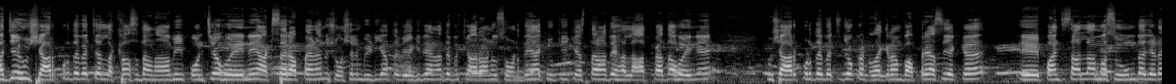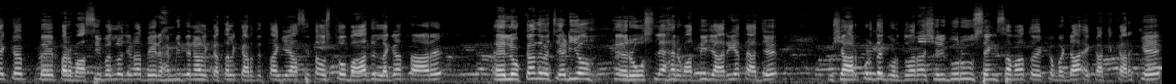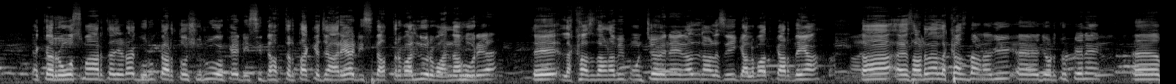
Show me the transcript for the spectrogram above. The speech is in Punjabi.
ਅੱਜ ਇਹ ਹੁਸ਼ਿਆਰਪੁਰ ਦੇ ਵਿੱਚ ਲੱਖਾ ਸਧਾਣਾ ਵੀ ਪਹੁੰਚੇ ਹੋਏ ਨੇ। ਅਕਸਰ ਆਪਾਂ ਇਹਨਾਂ ਨੂੰ ਸੋਸ਼ਲ ਮੀਡੀਆ ਤੇ ਵੇਖਦੇ ਹਾਂ, ਇਹਨਾਂ ਦੇ ਵਿਚਾਰਾਂ ਨੂੰ ਸੁਣਦੇ ਹਾਂ, ਕਿਉਂਕਿ ਕਿਸ ਤਰ੍ਹਾਂ ਦੇ ਹਾਲਾਤ ਪੈਦਾ ਹੋਏ ਨੇ। ਹੁਸ਼ਿਆਰਪੁਰ ਦੇ ਵਿੱਚ ਜੋ ਘਟਨਾਕ੍ਰਮ ਵਾਪਰਿਆ ਸੀ, ਇੱਕ 5 ਸਾਲਾ ਮਾਸੂਮ ਦਾ ਜਿਹੜਾ ਇੱਕ ਪ੍ਰਵਾਸੀ ਵੱਲੋਂ ਜਿਹੜਾ ਬੇਰਹਿਮੀ ਦੇ ਨਾਲ ਕਤਲ ਕਰ ਦਿੱਤਾ ਗਿਆ ਸੀ, ਤਾਂ ਉਸ ਤੋਂ ਬਾਅਦ ਲਗਾਤਾਰ ਲੋਕਾਂ ਦੇ ਵਿੱਚ ਜਿਹੜੀ ਉਹ ਰੋਸ ਲਹਿਰ ਵੱਧਦੀ ਜਾ ਰਹੀ ਹੈ ਤੇ ਅੱਜ ਹੁਸ਼ਿਆਰਪੁਰ ਦੇ ਗੁਰਦੁਆਰਾ ਸ੍ਰੀ ਗੁਰੂ ਸਿੰਘ ਸਭਾ ਤੋਂ ਇੱਕ ਵੱਡਾ ਇਕੱਠ ਕਰਕੇ ਇੱਕ ਰੋਸ ਮਾਰਚ ਆ ਜਿਹੜਾ ਗੁਰੂ ਘਰ ਤੋਂ ਸ਼ੁਰੂ ਹੋ ਕੇ ਡੀਸੀ ਦਫ਼ਤਰ ਤੱਕ ਜਾ ਰਿਹਾ। ਡੀਸੀ ਦਫ਼ਤਰ ਵੱਲ ਨੂੰ ਰਵਾਨਾ ਹੋ ਰਿਹਾ। ਤੇ ਲੱਖਾ ਸਦਾਣਾ ਵੀ ਪਹੁੰਚੇ ਹੋਏ ਨੇ, ਇਹਨਾਂ ਦੇ ਨਾਲ ਅਸੀਂ ਗੱਲਬਾਤ ਕਰਦੇ ਹਾਂ। ਤਾਂ ਸਾਡੇ ਨਾਲ ਲੱਖਾ ਸਦਾਣਾ ਜੀ ਜੁੜ ਚੁੱਕੇ ਨੇ।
